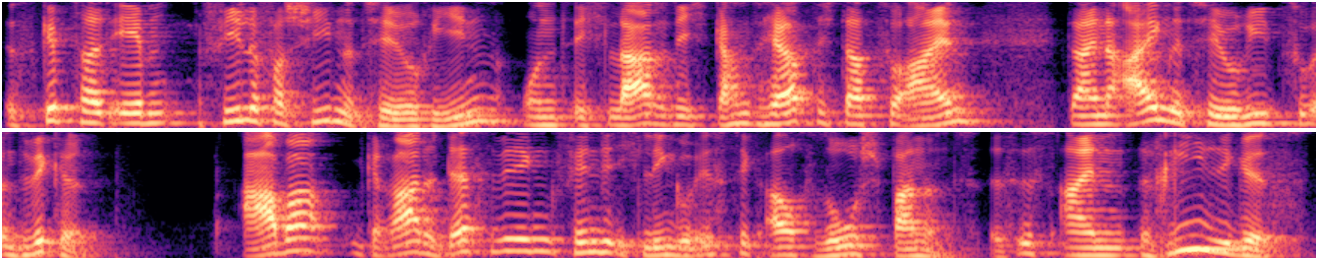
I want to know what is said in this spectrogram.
Es gibt halt eben viele verschiedene Theorien und ich lade dich ganz herzlich dazu ein, deine eigene Theorie zu entwickeln. Aber gerade deswegen finde ich Linguistik auch so spannend. Es ist ein riesiges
